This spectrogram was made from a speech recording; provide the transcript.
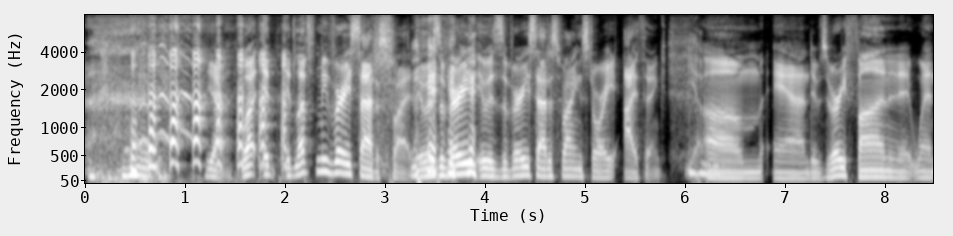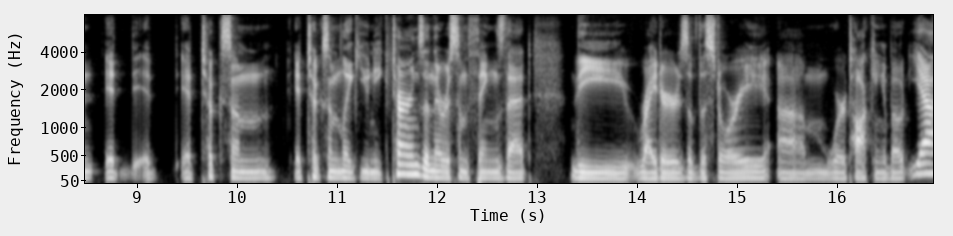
yeah, well, it, it left me very satisfied. It was a very it was a very satisfying story, I think. Mhm. Um, and it was very fun, and it went it it it took some it took some like unique turns, and there were some things that the writers of the story um were talking about. Yeah,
